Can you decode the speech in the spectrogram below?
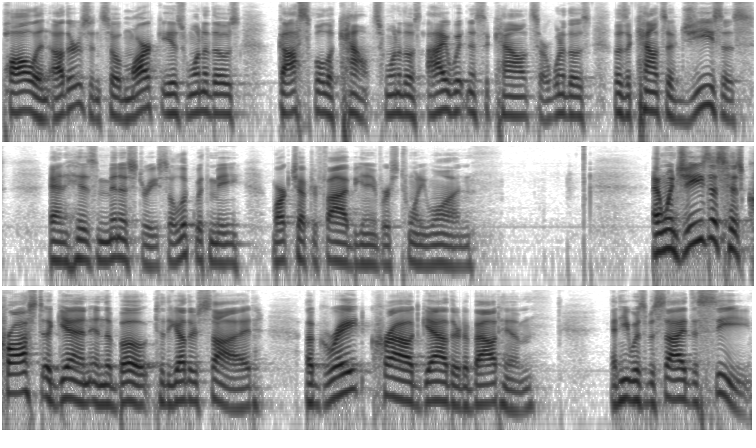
Paul and others. And so Mark is one of those gospel accounts, one of those eyewitness accounts, or one of those, those accounts of Jesus and his ministry. So look with me, Mark chapter 5, beginning in verse 21. And when Jesus has crossed again in the boat to the other side, a great crowd gathered about him and he was beside the sea.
